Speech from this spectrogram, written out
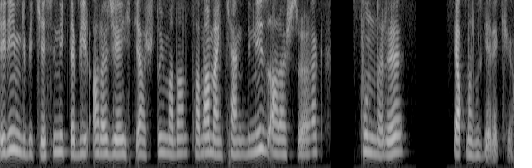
Dediğim gibi kesinlikle bir aracıya ihtiyaç duymadan tamamen kendiniz araştırarak bunları yapmanız gerekiyor.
